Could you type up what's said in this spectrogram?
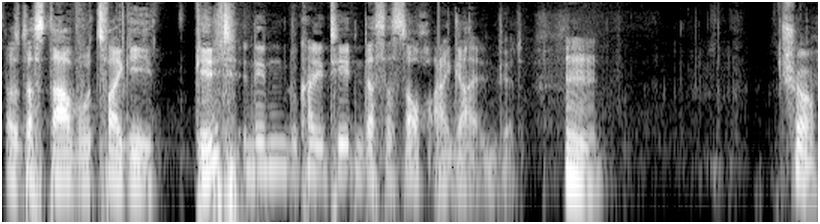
Also dass da, wo 2G gilt in den Lokalitäten, dass das da auch eingehalten wird. Hm. Schon.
